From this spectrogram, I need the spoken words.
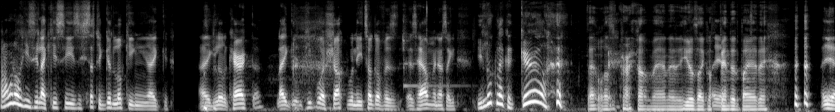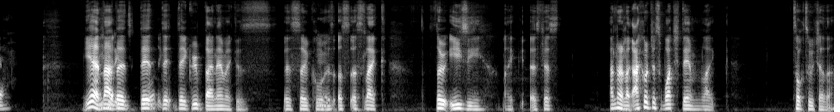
I don't know. He's like he's he's such a good-looking like like little character. Like people were shocked when he took off his his helmet. I was like, you look like a girl. That was a crack up, man, and he was like Yeah. offended by it. eh? yeah, Yeah, no, he the the the the group dynamic is is so cool. Mm. It's, it's it's like so easy. Like it's just I don't know. Like I could just watch them like talk to each other.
